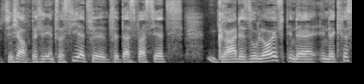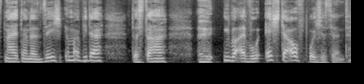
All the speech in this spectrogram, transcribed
sich auch ein bisschen interessiert für, für das, was jetzt gerade so läuft in der, in der Christenheit. Und dann sehe ich immer wieder, dass da äh, überall, wo echte Aufbrüche sind,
